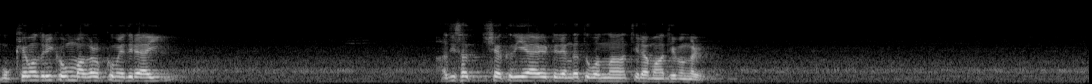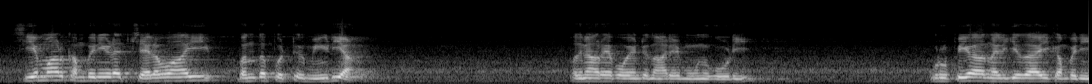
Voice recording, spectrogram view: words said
മുഖ്യമന്ത്രിക്കും മകൾക്കുമെതിരായി അതിശക്തിയായിട്ട് രംഗത്ത് വന്ന ചില മാധ്യമങ്ങൾ. സി എം ആർ കമ്പനിയുടെ ചെലവായി ബന്ധപ്പെട്ട് മീഡിയ പതിനാറ് പോയിന്റ് നാല് മൂന്ന് കോടി ഉറുപ്പിക നൽകിയതായി കമ്പനി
